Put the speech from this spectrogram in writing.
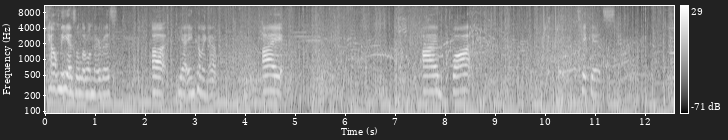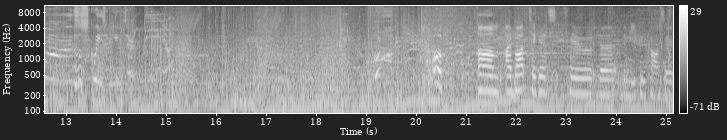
Count me as a little nervous. Uh, yeah, incoming F. I... I bought tickets. Uh, this is a squeezer user. oh. Um, I bought tickets to the the Miku concert.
